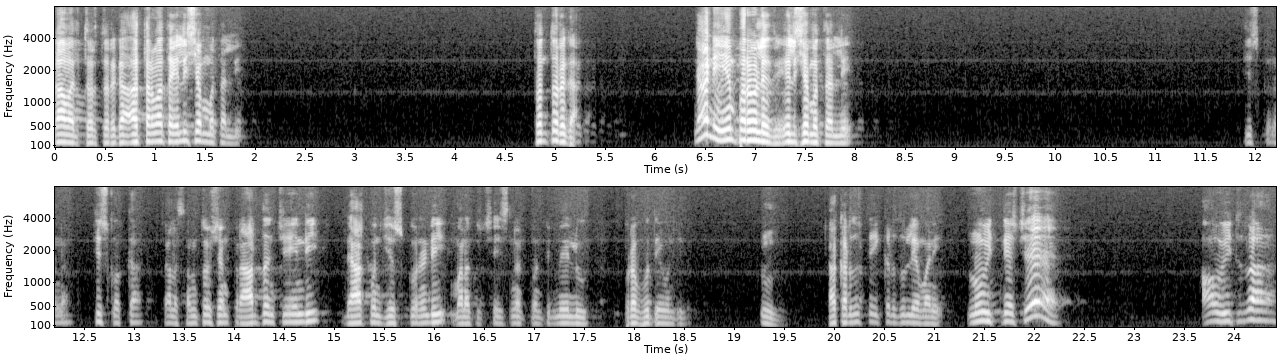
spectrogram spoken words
రావాలి త్వర త్వరగా. ఆ తర్వాత ఎలిషమ్మ తల్లి. తొందరగా త్వరగా. కానీ ఏం పర్వాలేదు ఎలిషమ్మ తల్లి. తీసుకున్నా తీసుకోక్క చాలా సంతోషం. ప్రార్థన చేయండి జ్ఞాపకం చేసుకోనండి. మనకు చేసినటువంటి మేలు ప్రభుదేవుడి అక్కడ చూస్తే ఇక్కడ చూడలేమని. నువ్వు ఇట్నేస్తే అవు ఇటురా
